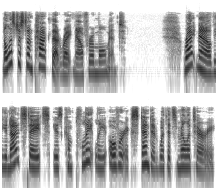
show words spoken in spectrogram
Now let's just unpack that right now for a moment. Right now, the United States is completely overextended with its military,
